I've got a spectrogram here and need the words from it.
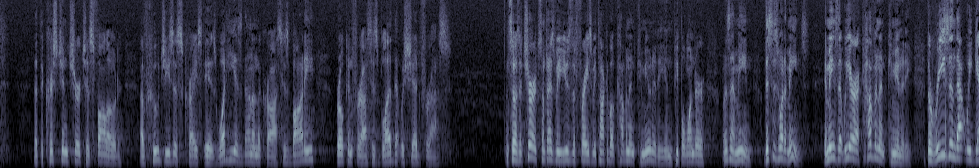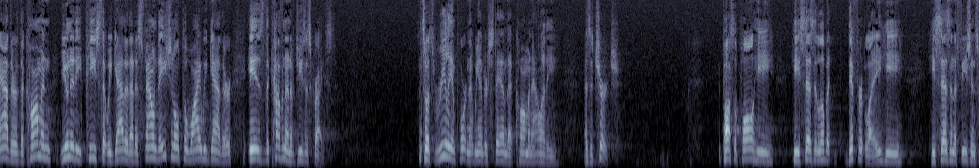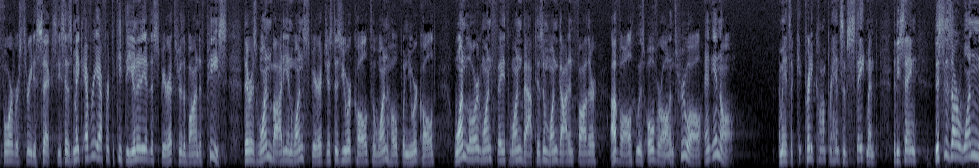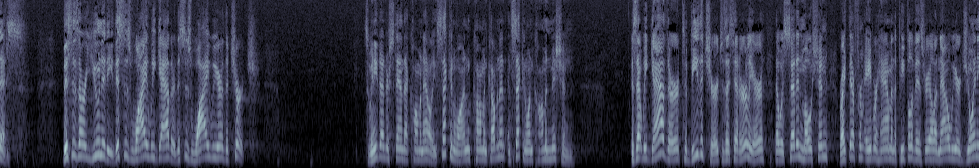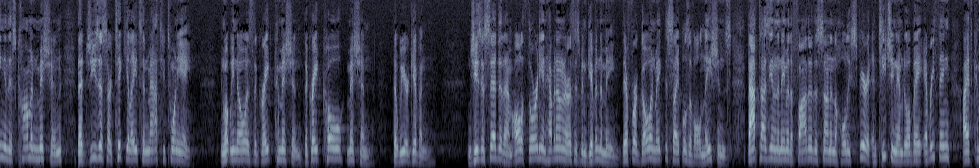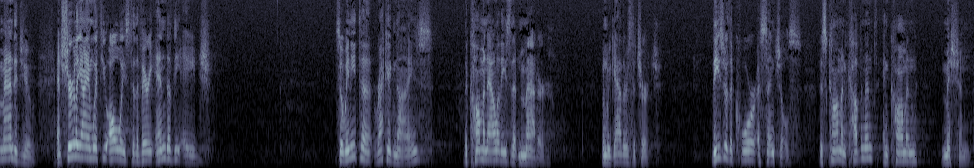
that the Christian church has followed of who Jesus Christ is, what he has done on the cross, his body broken for us, his blood that was shed for us. And so, as a church, sometimes we use the phrase, we talk about covenant community, and people wonder, what does that mean? This is what it means it means that we are a covenant community. The reason that we gather, the common unity piece that we gather, that is foundational to why we gather, is the covenant of Jesus Christ. And so, it's really important that we understand that commonality as a church. Apostle Paul, he, he says it a little bit differently. He, he says in Ephesians 4, verse 3 to 6, he says, Make every effort to keep the unity of the Spirit through the bond of peace. There is one body and one Spirit, just as you were called to one hope when you were called, one Lord, one faith, one baptism, one God and Father of all, who is over all and through all and in all. I mean, it's a pretty comprehensive statement that he's saying, This is our oneness. This is our unity. This is why we gather. This is why we are the church. So we need to understand that commonality. Second one, common covenant, and second one, common mission. Is that we gather to be the church, as I said earlier, that was set in motion right there from Abraham and the people of Israel, and now we are joining in this common mission that Jesus articulates in Matthew 28, in what we know as the Great Commission, the Great Co mission that we are given. And Jesus said to them, All authority in heaven and on earth has been given to me. Therefore, go and make disciples of all nations, baptizing them in the name of the Father, the Son, and the Holy Spirit, and teaching them to obey everything I have commanded you. And surely I am with you always to the very end of the age. So we need to recognize the commonalities that matter when we gather as the church. These are the core essentials this common covenant and common mission.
